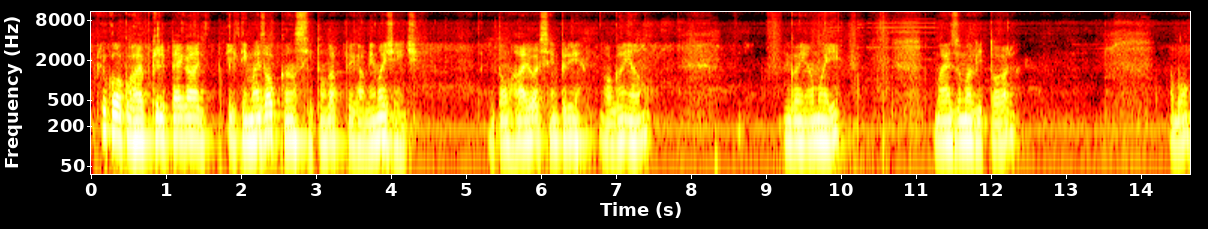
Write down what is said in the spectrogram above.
Por que eu coloco o raio? Porque ele pega, ele tem mais alcance, então dá pra pegar bem mais gente. Então o raio é sempre, ó, ganhamos. Ganhamos aí. Mais uma vitória. Tá bom?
